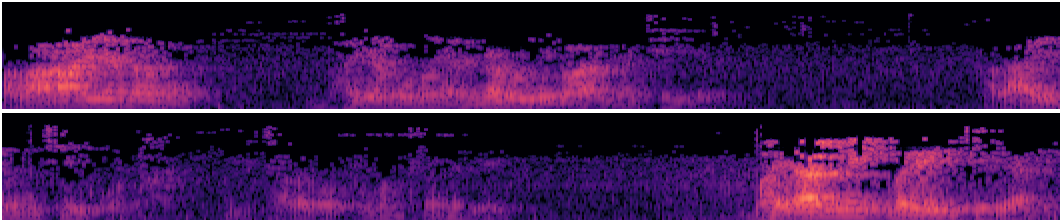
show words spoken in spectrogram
పలాయనము భయమును ఎన్నడూ నివారణ చేయలేదు. పలాయనం చేయకూడదు. ఇది చాలా గొప్ప మంత్రం ఇది. భయాన్ని మరి ఏం చేయాలి?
